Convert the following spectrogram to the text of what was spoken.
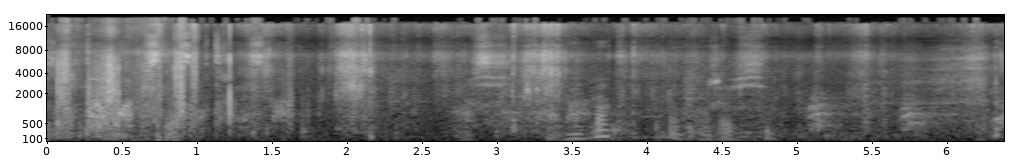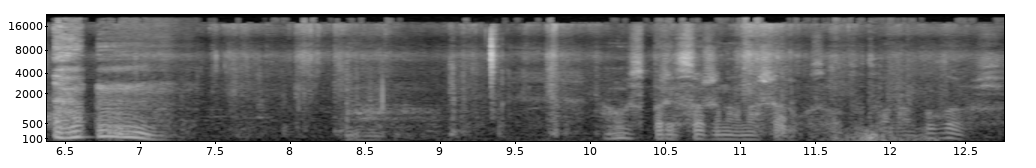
завтра, а післязавтра, не знаю. Ось виноград, вже все. А ось пересаджена наша роза. Тут вона була ось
